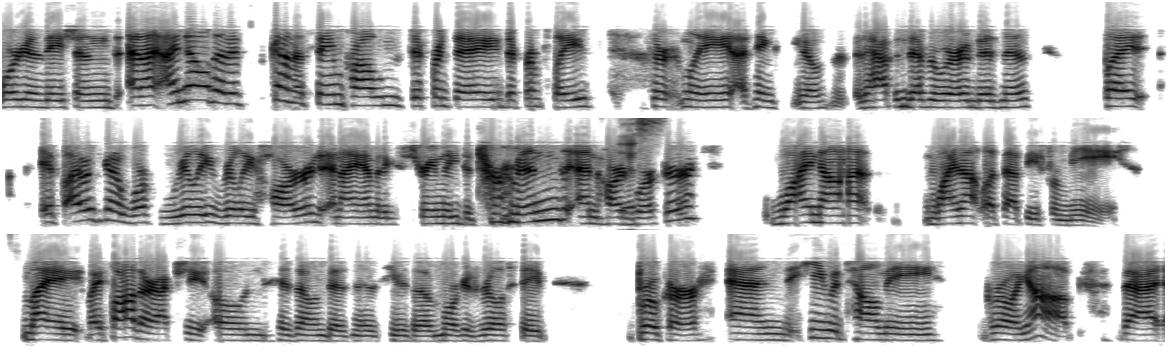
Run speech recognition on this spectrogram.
organizations. And I, I know that it's kind of same problems, different day, different place. Certainly, I think, you know, it happens everywhere in business. But if I was going to work really, really hard, and I am an extremely determined and hard yes. worker, why not? Why not let that be for me? My my father actually owned his own business. He was a mortgage real estate broker, and he would tell me growing up that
